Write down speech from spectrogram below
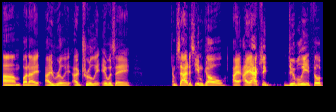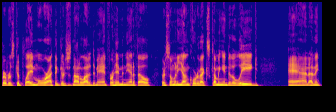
Um, but I, I really, I truly, it was a, I'm sad to see him go. I, I actually do believe Philip Rivers could play more. I think there's just not a lot of demand for him in the NFL. There's so many young quarterbacks coming into the league. And I think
